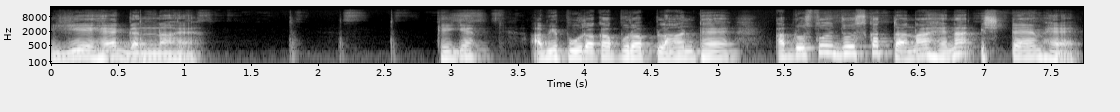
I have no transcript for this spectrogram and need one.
ये है गन्ना है। ठीक है? अब ये पूरा का पूरा प्लांट है। अब दोस्तों, जो इसका तना है ना स्टेम है।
